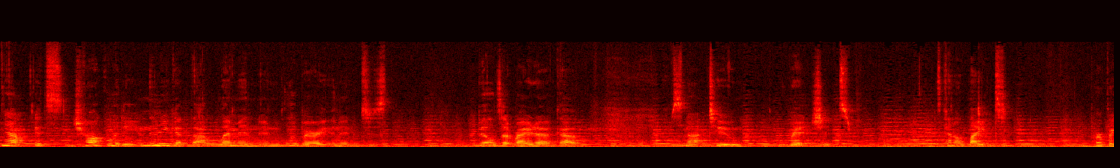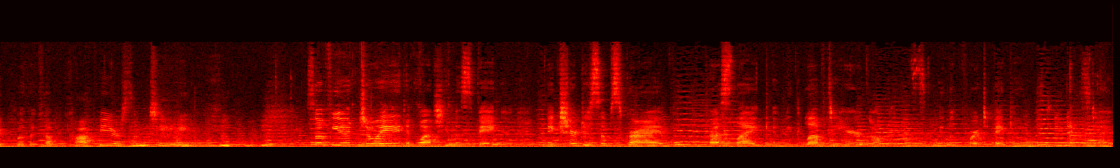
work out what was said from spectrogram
yeah, it's chocolatey, and then you get that lemon and blueberry, and it just builds it right back up. It's not too rich. It's kind of light. Perfect with a cup of coffee or some tea. so if you enjoyed watching this bake, make sure to subscribe, press like, and we'd love to hear your comments. And we look forward to baking with you next time.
